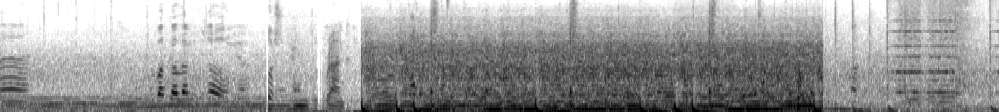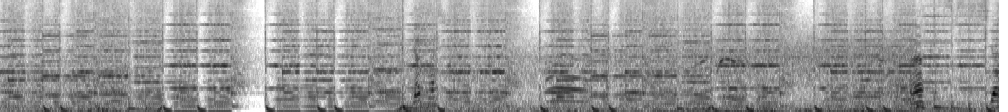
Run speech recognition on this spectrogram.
Ha. Bu bakkaldan bir kutu alalım ya. Koş. Run. Yaklaş. Heh. Gel.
